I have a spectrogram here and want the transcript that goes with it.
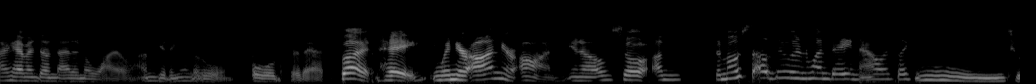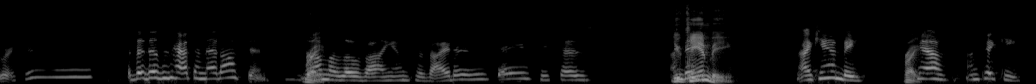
I haven't done that in a while. I'm getting a little old for that. But hey, when you're on, you're on. You know. So I'm the most I'll do in one day now is like mm, two or three. That doesn't happen that often. Right. I'm a low volume provider these days because I'm you busy. can be I can be. Right. Yeah, I'm picky.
